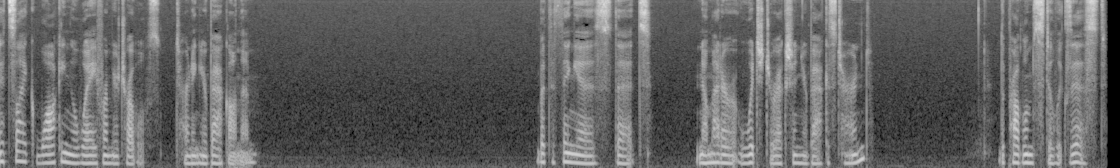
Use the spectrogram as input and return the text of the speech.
It's like walking away from your troubles, turning your back on them. But the thing is that no matter which direction your back is turned, the problems still exist.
